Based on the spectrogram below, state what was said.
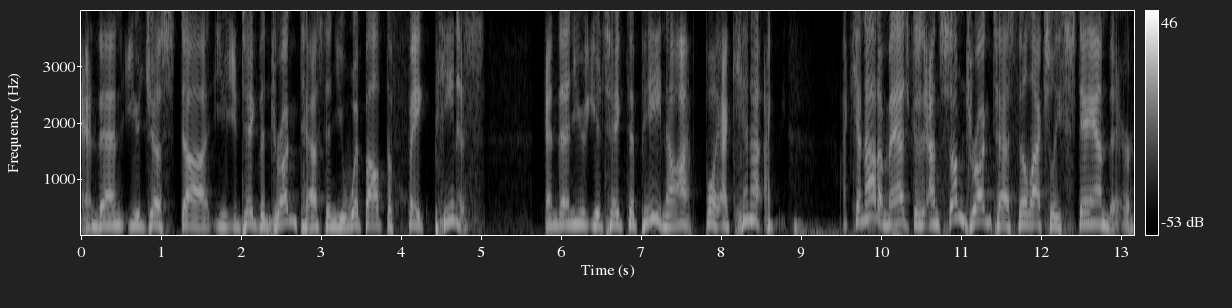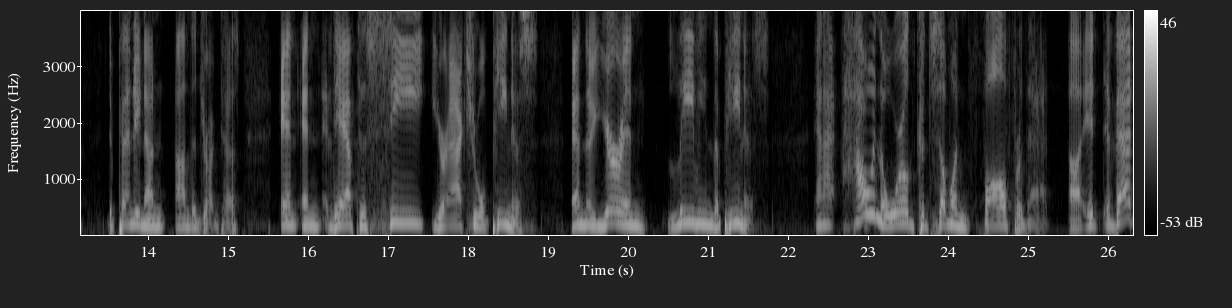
And then you just uh, you, you take the drug test and you whip out the fake penis, and then you you take the pee. Now, I boy, I cannot I I cannot imagine because on some drug tests they'll actually stand there, depending on on the drug test, and and they have to see your actual penis and the urine leaving the penis. And I, how in the world could someone fall for that? Uh, it that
